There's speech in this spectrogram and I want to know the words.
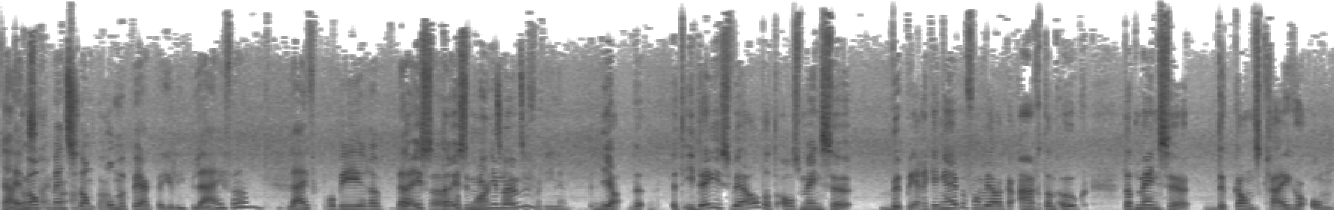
Ja, en mogen mensen aan dan onbeperkt bij jullie blijven? Blijven proberen? Blijven is- er is een minimum. te verdienen? Ja, de- het idee is wel dat als mensen beperking hebben, van welke aard dan ook... dat mensen de kans krijgen om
